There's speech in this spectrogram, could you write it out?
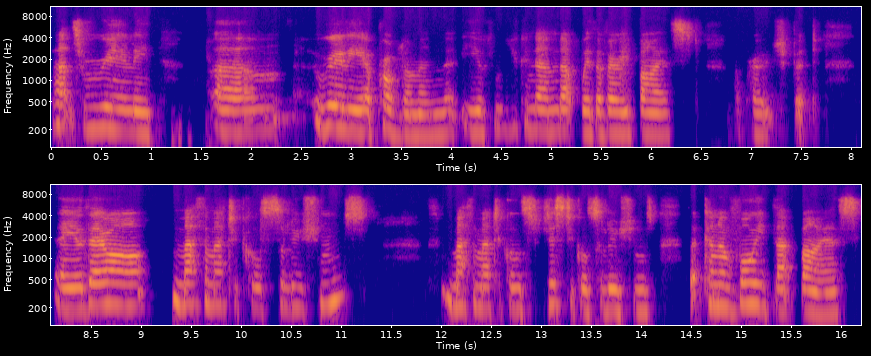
That's really, um, really a problem, and that you can, you can end up with a very biased approach. But uh, there are mathematical solutions, mathematical and statistical solutions that can avoid that bias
